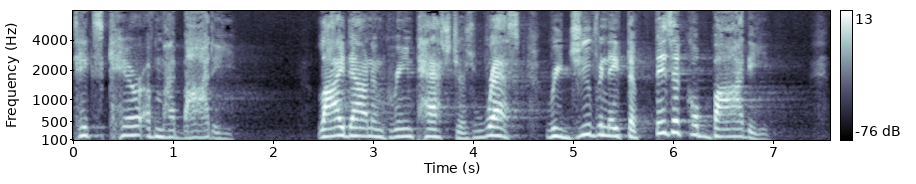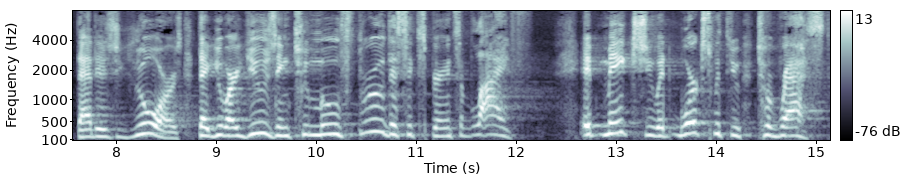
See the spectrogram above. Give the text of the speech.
takes care of my body. Lie down in green pastures, rest, rejuvenate the physical body that is yours, that you are using to move through this experience of life. It makes you, it works with you to rest.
